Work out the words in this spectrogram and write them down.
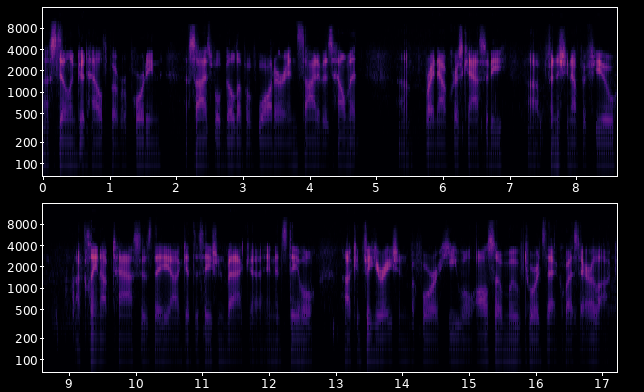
uh, still in good health, but reporting a sizable buildup of water inside of his helmet. Um, right now, Chris Cassidy uh, finishing up a few cleanup tasks as they get the station back in its stable configuration before he will also move towards that Quest airlock.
